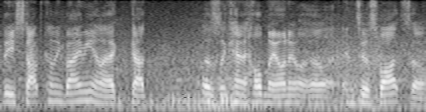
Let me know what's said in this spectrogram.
they stopped coming by me, and I got I was like, kind of held my own uh, into a spot, so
